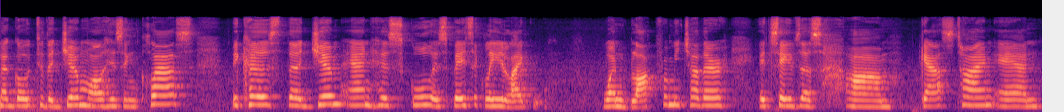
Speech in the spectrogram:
to go to the gym while he's in class because the gym and his school is basically like one block from each other. It saves us um, gas time and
